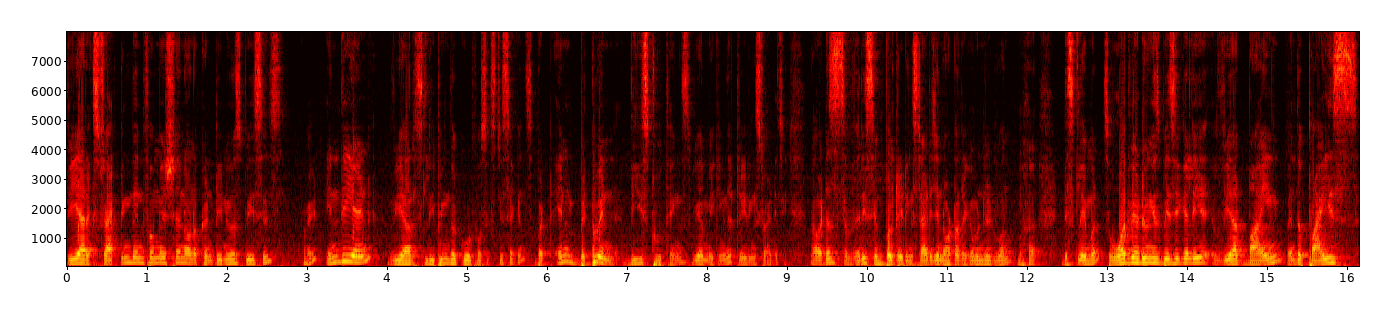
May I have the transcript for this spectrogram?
We are extracting the information on a continuous basis right? In the end we are sleeping the code for 60 seconds but in between these two things we are making the trading strategy. Now it is a very simple trading strategy not a recommended one. Disclaimer. So what we are doing is basically we are buying when the price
